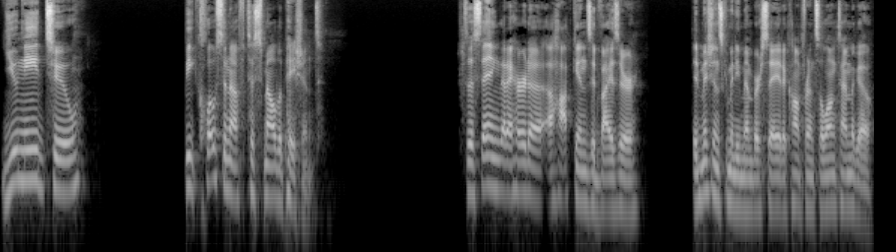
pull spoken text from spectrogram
You need to be close enough to smell the patient. It's a saying that I heard a, a Hopkins advisor admissions committee member say at a conference a long time ago,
